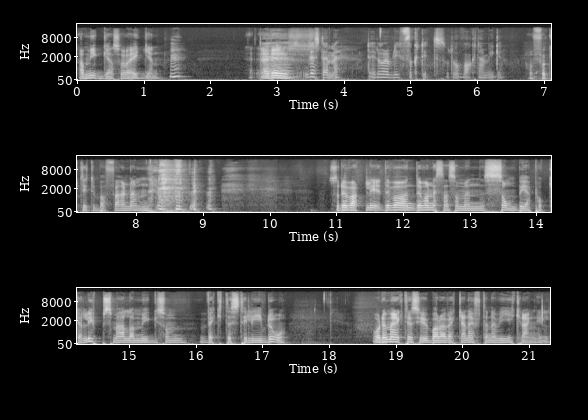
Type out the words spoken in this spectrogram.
Ja, mygg, alltså äggen. Mm. Är det... Eh, det stämmer. Det är då det blir fuktigt och då vaknar myggen. Och fuktigt är bara förnamn. Så det var, det, var, det var nästan som en zombieapokalyps med alla mygg som väcktes till liv då. Och det märktes ju bara veckan efter när vi gick Ragnhild.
